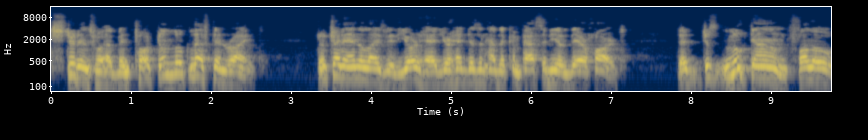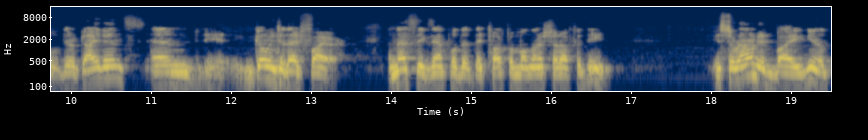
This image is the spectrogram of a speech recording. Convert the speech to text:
students will have been taught, don't look left and right. Don't try to analyze with your head, your head doesn't have the capacity of their heart. That just look down, follow their guidance and go into that fire. And that's the example that they taught from Mawlana Sharafuddin. He's surrounded by you know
